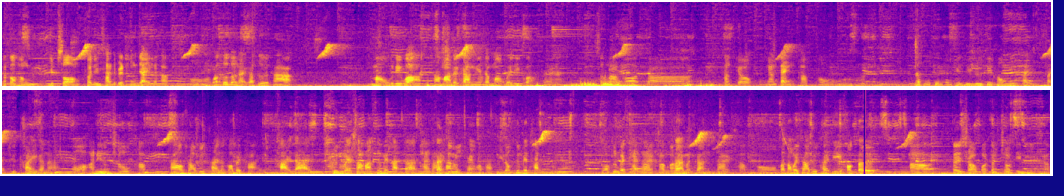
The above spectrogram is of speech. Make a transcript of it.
แล้วก็ห้อง 22ส่วน23จะเป็นห้องใหญ่เลยครับอ๋อก็คือส่วนไหนก็คือถ้าเหมาดีกว่า ถ้ามาด้วยกันเนี้ยจะเหมาไว้ดีกว่าใช่ไหมฮะส่วนมากก็จะทางเกี่ยวกับงานแต่งครับอ๋อ แล้วพูดถึงผมเห็นรีวิวที่เขามีใส่ใส่ชุดไทยกันนะอ๋อ อันนี้ต้องเช่าครับถ้าเราชอบชุดไทยแล้วก็ไปถ่ายถ่ายได้ ขึ้นไปสามารถขึ้นไปถ่ายได้ ถ่ายได้แต่ถ้ามีแข่งมาพักนี้เราขึ้นไปถ่ายยังไงอะก็ขึ้นไปถ่ายได้ครับได้เหมือนกัน ได้ครับ อ๋อ ก็ต้องไปเช่าชุดไทยที่เคาน์เตอร์ อ่าถ้าชอบก็ต้องเช่าที่นี่ครับ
